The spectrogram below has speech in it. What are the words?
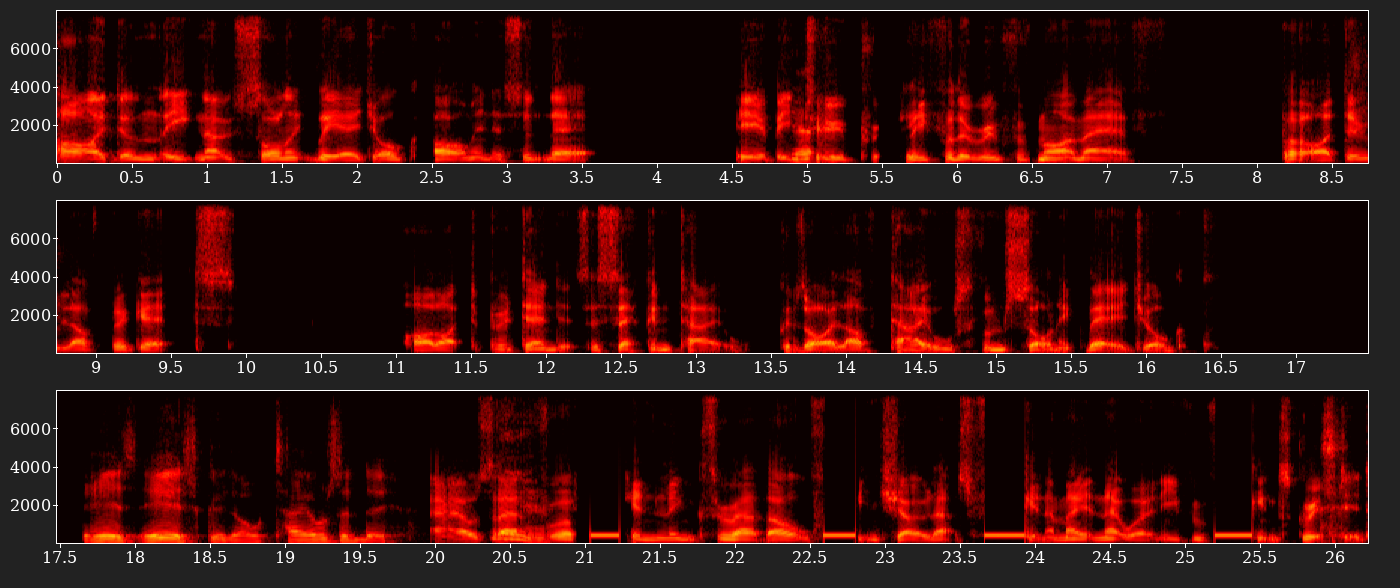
I didn't eat no Sonic the Hedgehog. Oh, I'm innocent there. It'd be Yeah. too prickly for the roof of my mouth. But I do love baguettes. I like to pretend it's a second tail because I love tails from Sonic the Hedgehog. He is, he is good old tales, isn't he? How's that Yeah. for a fucking link throughout the whole fucking show? That's fucking amazing. That weren't even fucking scripted.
